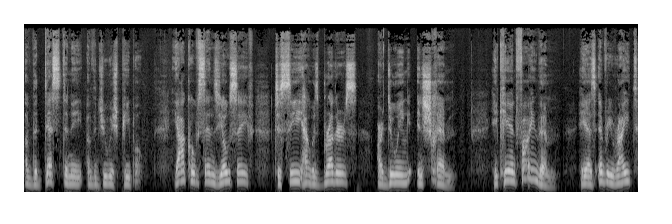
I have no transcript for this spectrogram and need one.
of the destiny of the Jewish people. Yaakov sends Yosef to see how his brothers are doing in Shechem. He can't find them. He has every right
